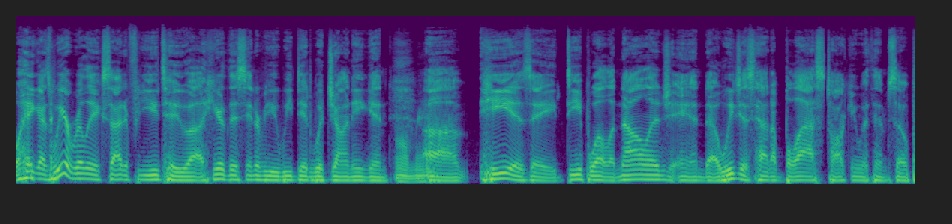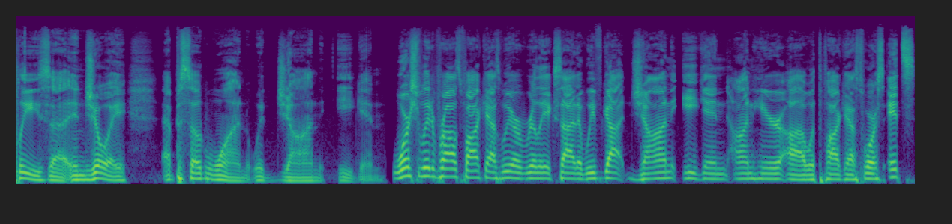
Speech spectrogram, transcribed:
Well, hey guys, we are really excited for you to uh, hear this interview we did with John Egan. Oh man. Um, he is a deep well of knowledge, and uh, we just had a blast talking with him. So please uh, enjoy episode one with John Egan. Worship Leader Problems podcast. We are really excited. We've got John Egan on here uh, with the podcast for us. It's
